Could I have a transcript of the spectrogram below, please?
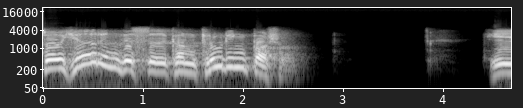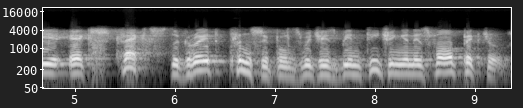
So, here in this uh, concluding portion, he extracts the great principles which he's been teaching in his four pictures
